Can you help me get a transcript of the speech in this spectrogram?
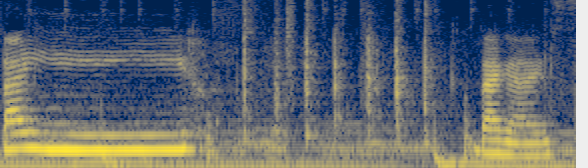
Bye. Bye guys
